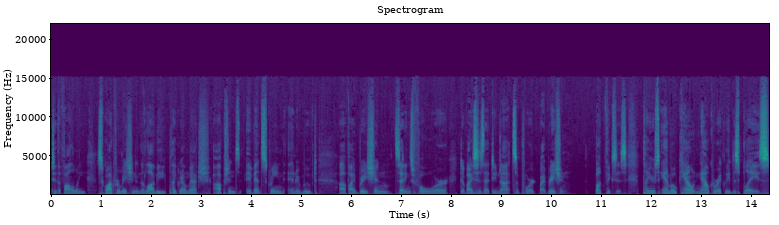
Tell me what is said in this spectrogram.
to the following squad formation in the lobby, playground match options, event screen, and removed uh, vibration settings for devices that do not support vibration. Bug fixes. Players' ammo count now correctly displays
